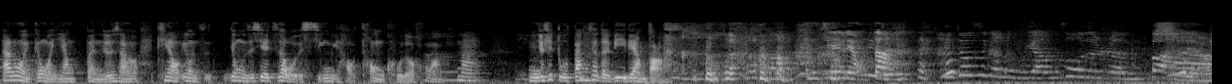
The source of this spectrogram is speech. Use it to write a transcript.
那如果你跟我一样笨，就是想说，听我用这用这些之后，我的心里好痛苦的话，那。你就去读当下的力量吧，直截了当。你就是个母羊座的人吧？是啊，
